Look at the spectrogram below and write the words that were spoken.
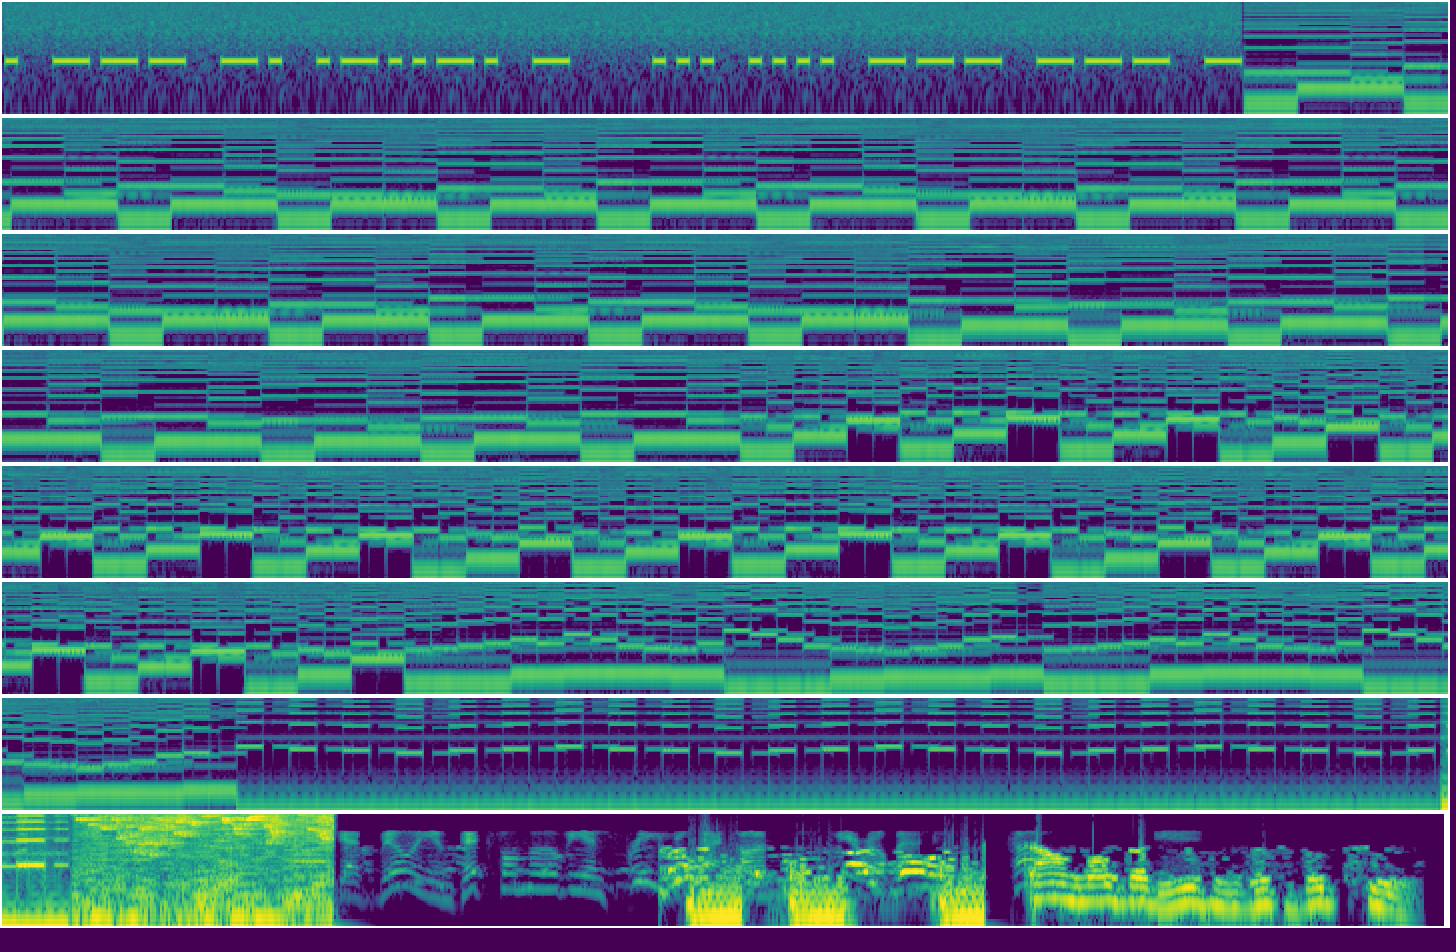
Thank you. billion pixel movie and free robot on Movie Download that using this big key.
